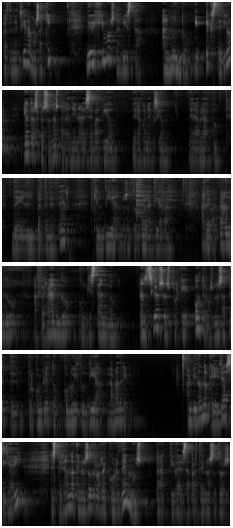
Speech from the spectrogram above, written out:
perteneciéramos aquí. Dirigimos la vista al mundo exterior y a otras personas para llenar ese vacío de la conexión, del abrazo, del pertenecer que un día nos otorgó la tierra. arrebatando, aferrando, conquistando, ansiosos porque otros nos acepten por completo, como hizo un día la madre, olvidando que ella sigue ahí, esperando a que nosotros recordemos para activar esa parte de nosotros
